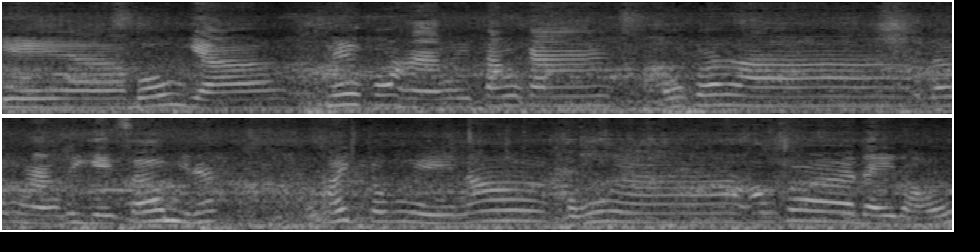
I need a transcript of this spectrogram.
về 4 giờ. Nếu có hàng thì tăng ca, không có à, đơn hàng thì về sớm gì đó. Nói chung thì nó cũng à, không có đầy đủ.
